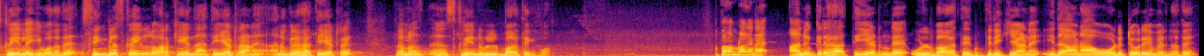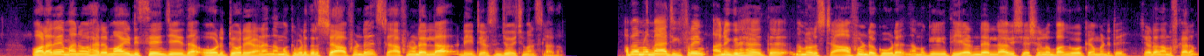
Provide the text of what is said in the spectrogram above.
സ്ക്രീനിലേക്ക് പോകുന്നത്. സിംഗിൾ സ്ക്രീനിൽ വർക്ക് ചെയ്യുന്ന തിയേറ്ററാണ് അനുഗ്രഹ തിയേറ്റർ നമ്മൾ സ്ക്രീനിന്റെ ഉൾഭാഗത്തേക്ക് പോകാം അപ്പോൾ നമ്മളങ്ങനെ അനുഗ്രഹ തിയേറ്ററിന്റെ ഉൾഭാഗത്ത് എത്തിയിരിക്കുകയാണ്. ഇതാണ് ആ ഓഡിറ്റോറിയം വരുന്നത്. വളരെ മനോഹരമായി ഡിസൈൻ ചെയ്ത ഓഡിറ്റോറിയമാണ് നമുക്ക് ഇവിടുത്തെ ഒരു സ്റ്റാഫുണ്ട് സ്റ്റാഫിനോട് എല്ലാ ഡീറ്റെയിൽസും ചോദിച്ച് മനസ്സിലാക്കാം. അപ്പോൾ നമ്മൾ മാജിക് ഫ്രെയിം അനുഗ്രഹത്തെ നമ്മളൊരു സ്റ്റാഫുണ്ട് കൂടെ. നമുക്ക് ഈ തിയേറ്ററിന്റെ എല്ലാ വിശേഷങ്ങളും പങ്കുവെക്കാൻ വേണ്ടിയിട്ട്. ചേട്ടാ നമസ്കാരം.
